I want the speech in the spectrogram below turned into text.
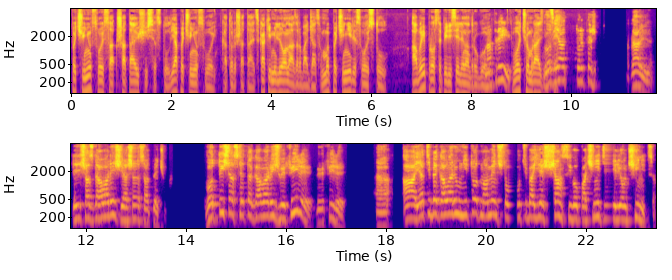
починю свой шатающийся стул. Я починю свой, который шатается. Как и миллионы азербайджанцев. Мы починили свой стул. А вы просто пересели на другой. Смотри, Вот в чем Вот разница. я только... Правильно. Ты сейчас говоришь, я сейчас отвечу. Вот ты сейчас это говоришь в эфире, в эфире. а, А я тебе говорю не тот момент, что у тебя есть шанс его починить или он чинится.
